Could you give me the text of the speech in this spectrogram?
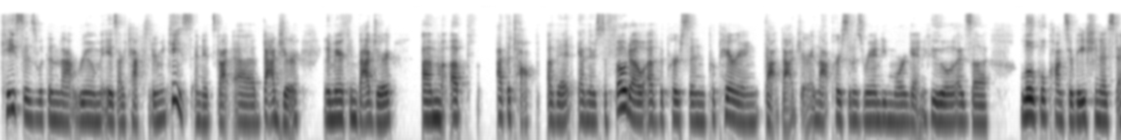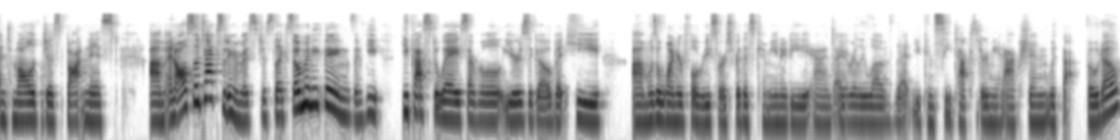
cases within that room is our taxidermy case, and it's got a badger, an American badger, um, up at the top of it. And there's a photo of the person preparing that badger. And that person is randy morgan who is a local conservationist entomologist botanist um, and also taxidermist just like so many things. And he he passed away several years ago but he um, was a wonderful resource for this community and i really love that you can see taxidermy in action with that photo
